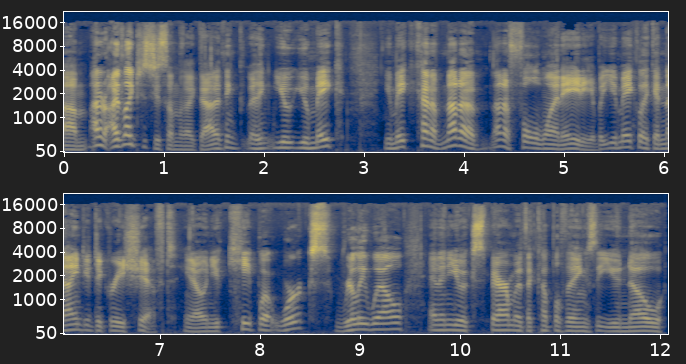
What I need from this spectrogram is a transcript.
um, I don't know. I'd like to see something like that. I think I think you you make you make kind of not a not a full 180, but you make like a 90 degree shift, you know, and you keep what works really well, and then you experiment with a couple things that you know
